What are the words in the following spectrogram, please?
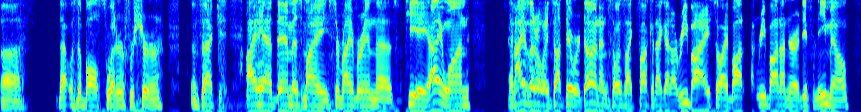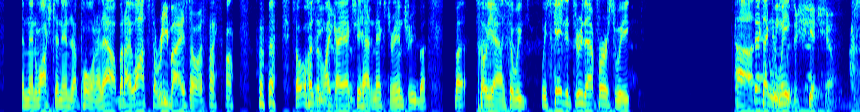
Uh, that was a ball sweater for sure. In fact, I had them as my survivor in the TAI one, and I literally thought they were done. And so I was like, fuck it, I got to rebuy. So I bought rebought under a different email, and then Washington ended up pulling it out. But I lost the rebuy, so I was like, well, so it wasn't like go. I actually That's had an extra entry. But but so yeah, so we we skated through that first week. Uh, Second, week, was a shit show.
